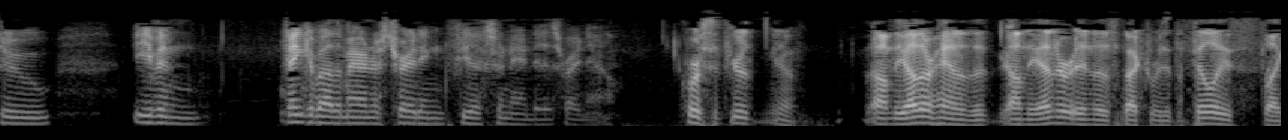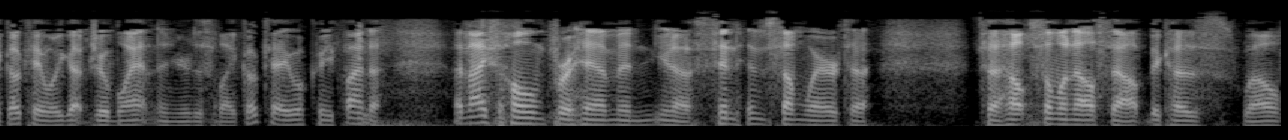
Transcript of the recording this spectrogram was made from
to even think about the Mariners trading Felix Hernandez right now. of course if you're you know on the other hand of the on the other end of the spectrum the Phillies it's like okay well you got Joe Blanton and you're just like okay well can you find a a nice home for him and you know send him somewhere to to help someone else out because well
